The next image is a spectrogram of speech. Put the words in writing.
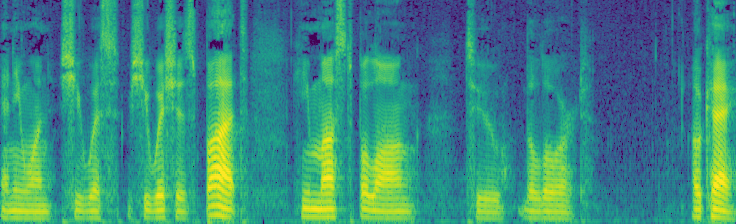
anyone she, wish, she wishes. But he must belong to the Lord. Okay,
